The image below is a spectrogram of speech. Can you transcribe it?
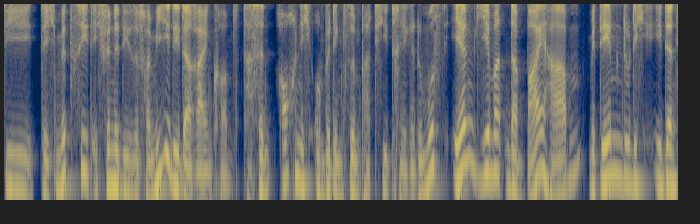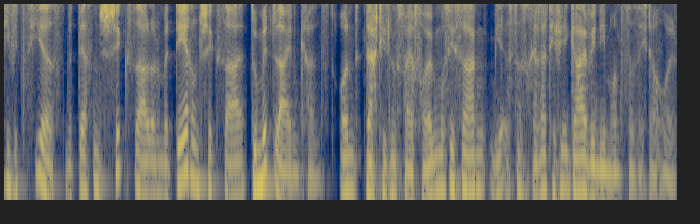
die dich mitzieht, ich finde diese Familie, die da reinkommt, das sind auch nicht unbedingt Sympathieträger. Du musst irgendjemanden dabei haben, mit dem du dich identifizierst, mit dessen Schicksal oder mit deren Schicksal du mitleiden kannst. Und nach diesen zwei Folgen muss ich sagen, mir ist das relativ egal, wen die Monster sich da holen.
